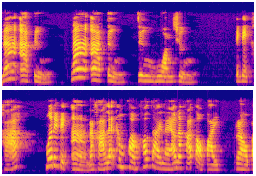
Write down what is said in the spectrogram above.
หน้าอาตึง หน้าอาตึงจึงบวมฉึง เด็กๆคะ เมื่อเด็กๆอ่านนะคะ และทำความเข้าใจแล้วนะคะ ต่อไปเราไป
